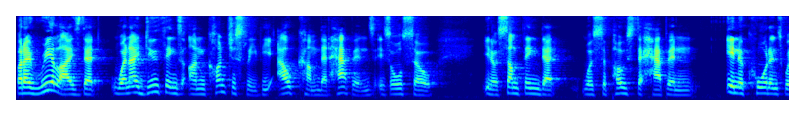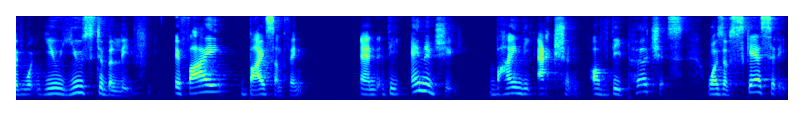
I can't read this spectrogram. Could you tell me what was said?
But I realize that when I do things unconsciously, the outcome that happens is also, you know, something that was supposed to happen in accordance with what you used to believe. If I buy something and the energy behind the action of the purchase was of scarcity,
